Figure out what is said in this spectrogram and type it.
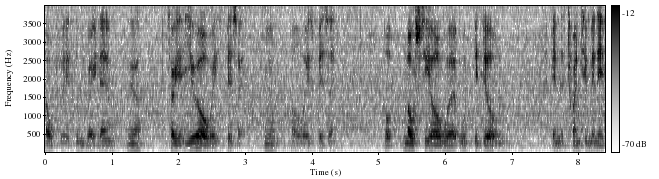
hopefully, it doesn't break down. Yeah, So you're always busy. Yeah. always busy. But most of your work would be done in the 20 minute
